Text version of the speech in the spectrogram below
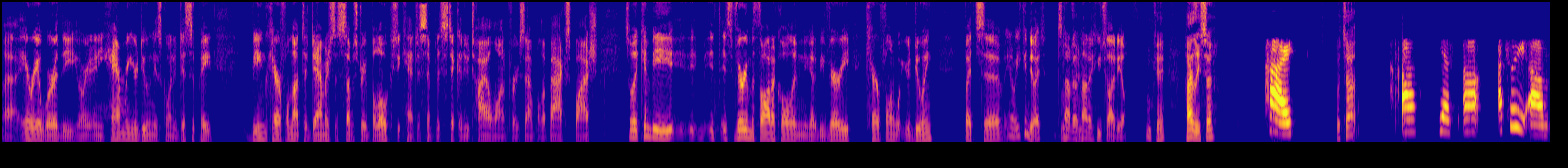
uh, area where the or any hammering you're doing is going to dissipate being careful not to damage the substrate below because you can't just simply stick a new tile on, for example, a backsplash. So it can be, it, it's very methodical, and you got to be very careful in what you're doing. But uh, you know, you can do it. It's not okay. a, not a huge deal. Okay. Hi, Lisa. Hi. What's up? Uh, yes. Uh, actually, um,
